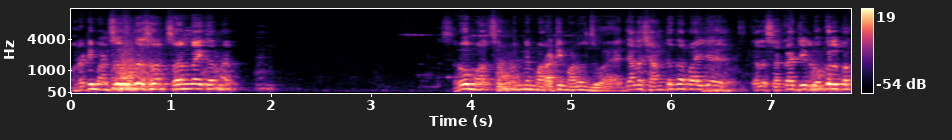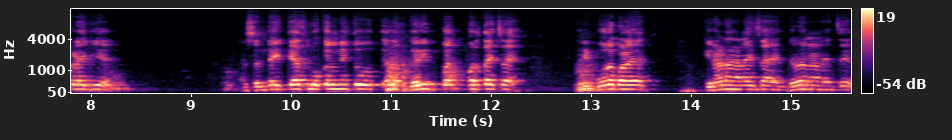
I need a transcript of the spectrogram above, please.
मराठी माणसं सुद्धा सहन सहन नाही करणार. सर्व सामान्य मराठी माणूस जो आहे त्याला शांतता पाहिजे त्याला सकाळची लोकल पकडायची आहे. आणि संध्याकाळी त्याच लोकलने तो त्याला घरी परतायचा आहे. घरी पोरं पाळायचं किराणा आणायचा आहे दळण आणायचं आहे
